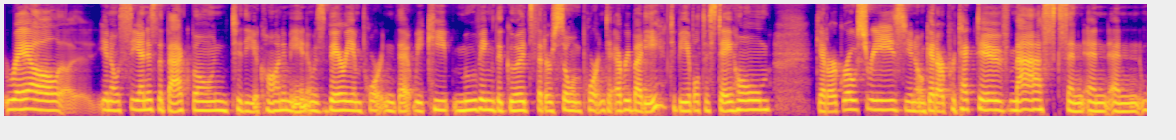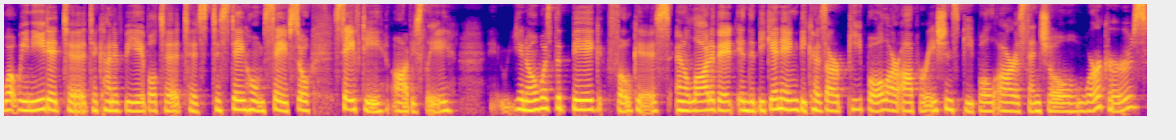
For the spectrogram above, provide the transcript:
rail, uh, you know, CN is the backbone to the economy. And it was very important that we keep moving the goods that are so important to everybody to be able to stay home, get our groceries, you know, get our protective masks and and and what we needed to to kind of be able to to to stay home safe. So safety, obviously, you know, was the big focus. And a lot of it in the beginning, because our people, our operations people are essential workers,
